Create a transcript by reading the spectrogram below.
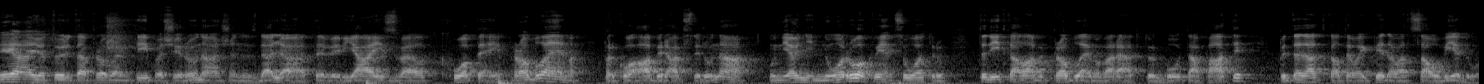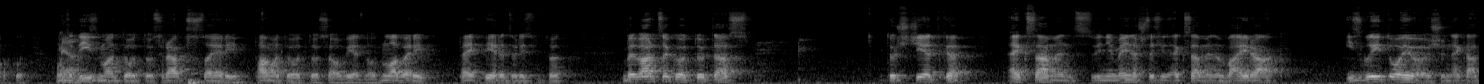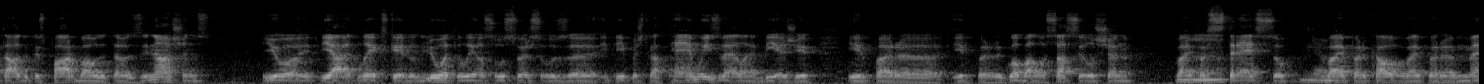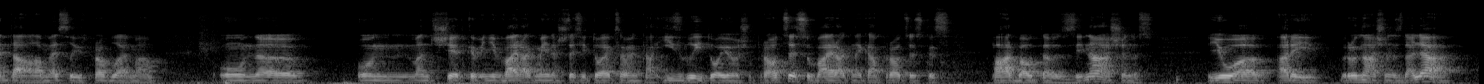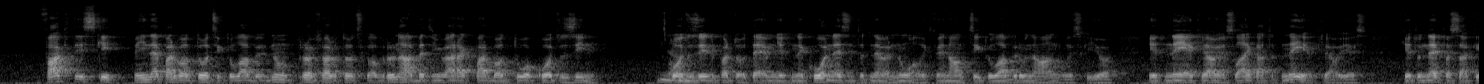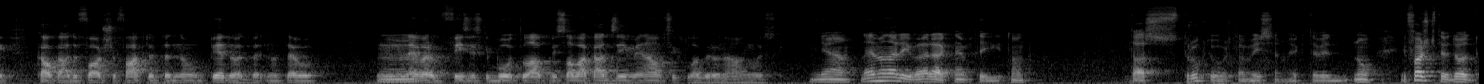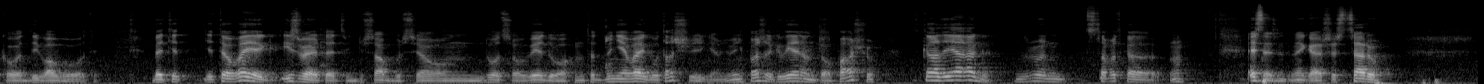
Jā, jo tur ir tā problēma, tīpaši runāšanas daļā. Tev ir jāizvēl kopēja problēma, par ko abi raksti runā, Un ja viņi norok viens otru, tad it kā labi problēma varētu tur būt tā pati, bet tad atkal tev vajag piedāvāt savu viedokli. Un Jā. tad izmantot tos rakstus, lai arī pamatot to savu viedokli. Nu, labi, arī pieredzi var izmantot. Bet, vārds sakot, tur tās Tur šķiet, ka eksāmenis, viņi ir mēģinājuši taisīt eksāmenu vairāk izglītojošu nekā tādu, kas pārbauda tavas zināšanas. Jo, jā, liekas, ka ir ļoti liels uzsvers uz it īpaši tēmu izvēlē. Bieži ir, ir, par, uh, ir par globālo sasilšanu, vai par stresu, Jā. vai par, kaut, vai par mentālām veselības problēmām. Un, uh, un man šķiet, ka viņi vairāk mēģinājuši taisīt to eksāmenu kā izglītojošu procesu, vairāk nekā procesu, kas pārbauda tavas zināšanas. Jo arī runāšanas daļā faktiski viņi nepārbauda to, cik labi, nu, protams, pārbauda to, cik labi runā, bet viņi vairāk pārbauda to, ko tu zini. Ko tu zini par to tēmu? Ja tu neko nezini, tad nevar nolikt. Vienalga, cik tu labi runā angliski. Jo, ja tu neiekļaujies laikā, tad neiekļaujies. Ja tu nepasaki kaut kādu foršu faktu, tad, nu, piedod, bet nu, tev mm. nevar fiziski būt labi, vislabāk atzīmēt, vienalga, cik tu labi runā angliski. Jā, nē, man arī vairāk nepatīk nu, tās struktūras tam visam. Ja, ka tev ir, nu, ir forši, ka tev dod kaut kādi divi avoti. Bet, ja, ja tev vajag izvērtēt viņus abus jau un dot savu viedokli, tad viņiem vajag būt atšķirīgiem. Ja viņi pasaka vienu un to pašu, tad kāda jēga? Tas tāpat kā. Nu, es nezinu, vienkārši es ceru.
